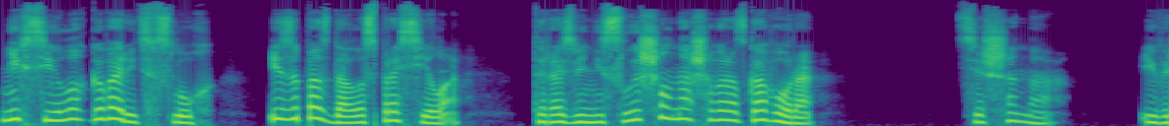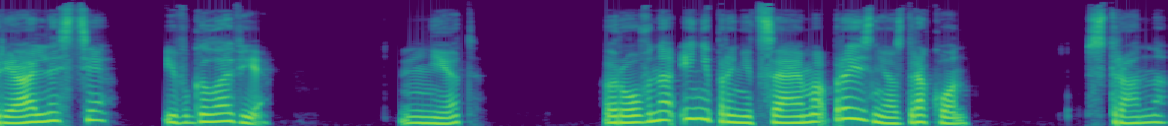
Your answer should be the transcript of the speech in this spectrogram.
не в силах говорить вслух — и запоздала спросила. «Ты разве не слышал нашего разговора?» Тишина. И в реальности, и в голове. «Нет». Ровно и непроницаемо произнес дракон. Странно.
